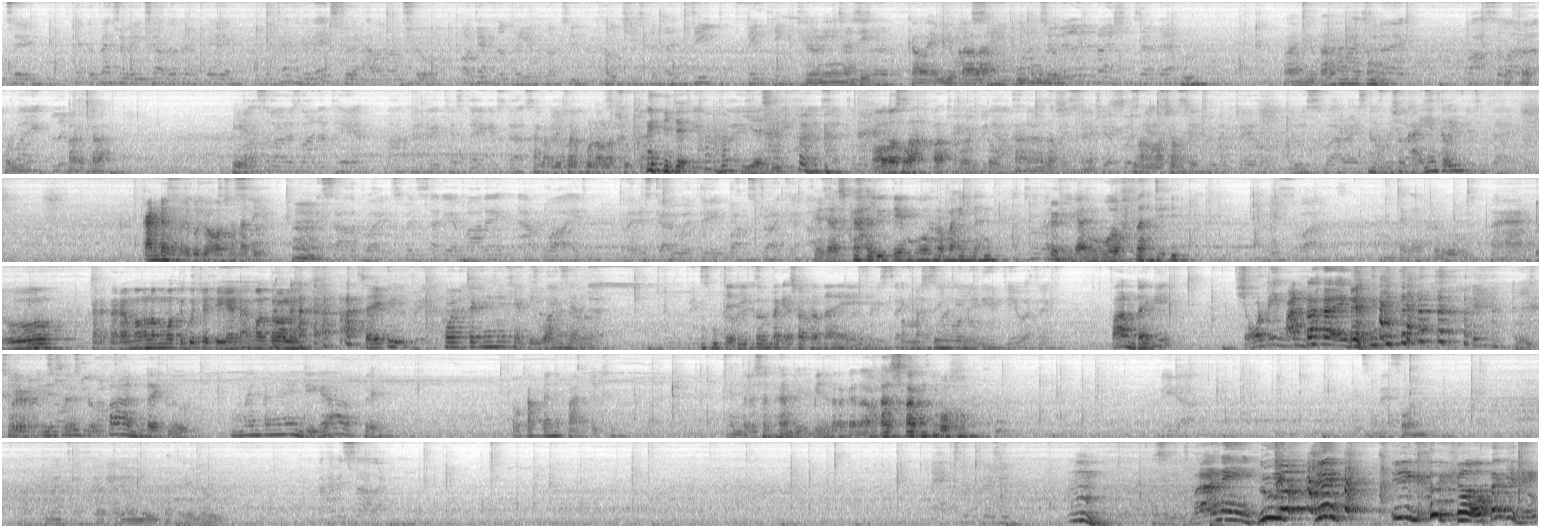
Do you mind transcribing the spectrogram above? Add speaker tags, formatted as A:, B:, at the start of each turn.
A: want to get the better of each other, there'll be a competitive edge to it, Alan, I'm sure.
B: Oh, definitely. We've got two coaches that are deep thinking
C: Ini nanti kalau MU kalah
B: see
C: ini
B: one or two
C: bro.
B: little innovations out there.
D: Hmm.
C: Kalau MU kalah kan ketemu
A: Barcelona
C: Liverpool, Barca.
D: Iya.
A: Barcelona's lineup here. Marc-Andre ter Stegen starts
D: Kalau
A: at
D: Liverpool lolos juga.
C: Iya sih. Lolos lah Pak Porto kalah lolos.
D: Dua
C: besok gak entuk ini.
D: Kandang dua kosong tadi.
C: Hmm. Beda sekali tempo permainan dibandingkan Wolf tadi.
D: Aduh, gara-gara mau lemot itu jadi enak ngontrolnya. Saya ini konceng ini jadi uang ya. loh.
C: Jadi kon pakai shot naik.
D: Mesti ngono.
C: Pandai ki. Shooting pandai.
D: Wiper.
C: Itu itu pandai lho. Main tengah di kabeh.
D: Kok kaptennya Dijk sih?
C: Henderson ambil Miller gak ada pasang.
D: Oh.
C: Aduh, lu, lu. Hmm. Mana nih? Lu, eh, ini gue kawan gini.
